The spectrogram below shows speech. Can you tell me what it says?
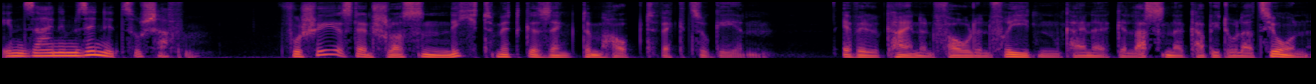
in seinem Sinne zu schaffen. Fouché ist entschlossen, nicht mit gesenktem Haupt wegzugehen. Er will keinen faulen Frieden, keine gelassene Kapitulation.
